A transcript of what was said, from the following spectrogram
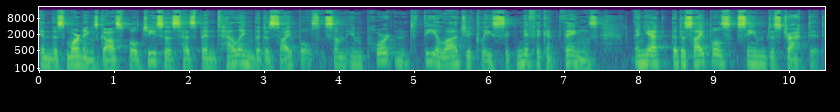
In this morning's gospel, Jesus has been telling the disciples some important, theologically significant things, and yet the disciples seem distracted.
